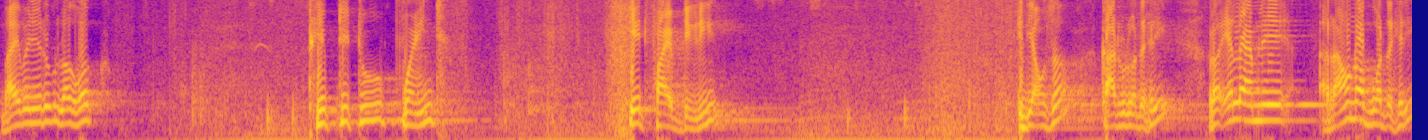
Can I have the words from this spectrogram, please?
भाइ बहिनीहरू लगभग fifty two point eight five degree यति आउँछ काटकुट गर्दाखेरि र यसलाई हामीले राउन्ड अफ गर्दाखेरि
